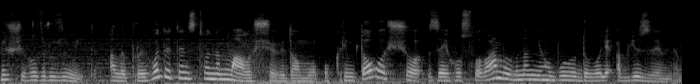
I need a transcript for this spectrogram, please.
більш його зрозуміти. Але про його дитинство нам мало що відомо, окрім того, що за його словами воно в нього було доволі аб'юзивним.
